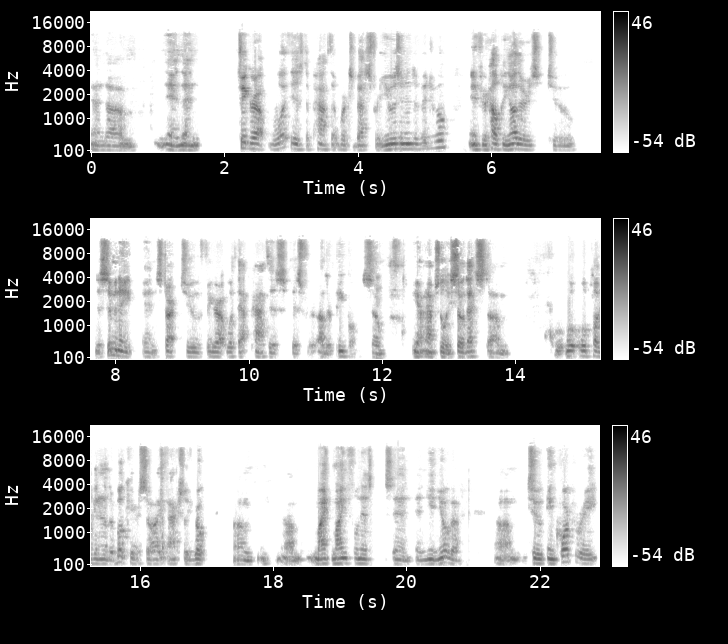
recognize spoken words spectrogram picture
And um, and then figure out what is the path that works best for you as an individual, and if you're helping others to disseminate and start to figure out what that path is is for other people. So, yeah, absolutely. So that's um, we'll, we'll plug in another book here. So I actually wrote um, um, mindfulness and, and yin yoga um, to incorporate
